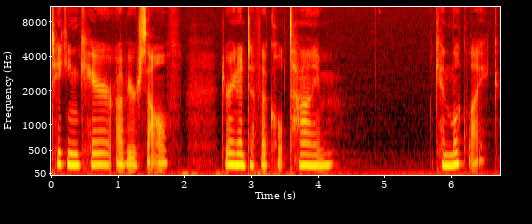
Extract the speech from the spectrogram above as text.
taking care of yourself during a difficult time can look like.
